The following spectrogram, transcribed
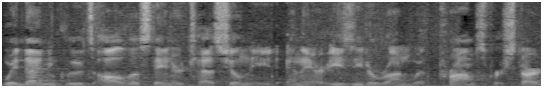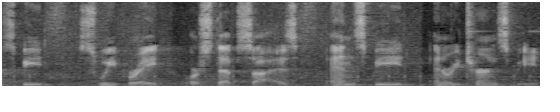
WinDyn includes all the standard tests you'll need, and they are easy to run with prompts for start speed, sweep rate, or step size, end speed, and return speed.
